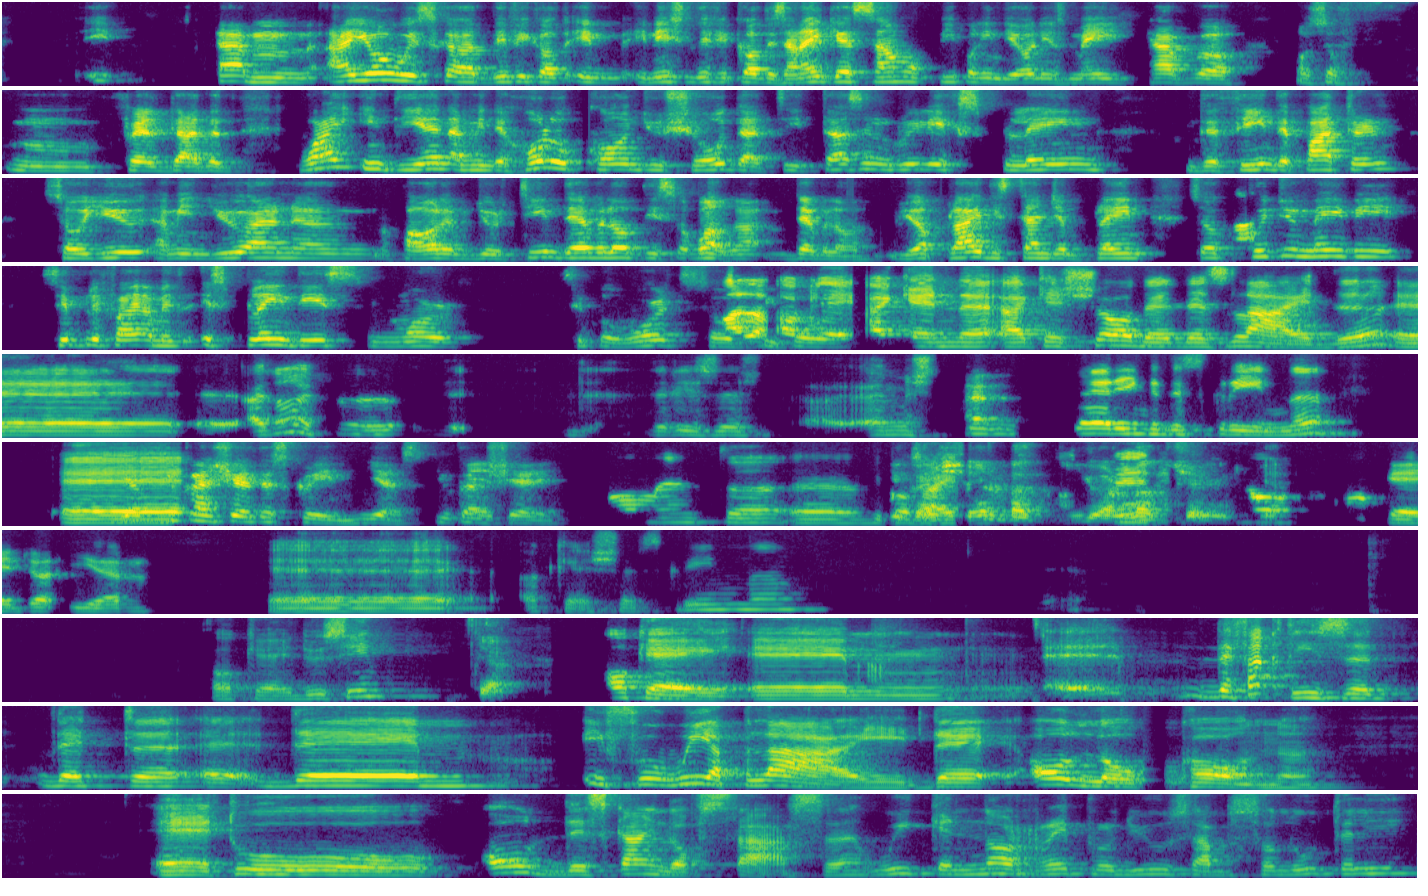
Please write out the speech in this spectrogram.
Um, I always have difficult in, initial difficulties, and I guess some people in the audience may have uh, also um, felt that, that. Why, in the end, I mean, the hollow cone you showed that it doesn't really explain the thing, the pattern so you, I mean, you and um, Paolo, your team developed this, well, not developed, you apply this tangent plane. So could you maybe simplify, I mean, explain this in more simple words? So well, people... Okay, I can, uh, I can show the, the slide. Uh, I don't know if uh, there is, a, I'm sharing the screen. Uh, yeah, you can share the screen. Yes, you can share it. Moment, uh, because you can I, share, but you are not sharing. Yeah. Okay, here. Uh, okay, share screen. Okay, do you see? Yeah. Okay. Um, uh, the fact is that uh, the um, if we apply the hollow cone uh, to all this kind of stars, we cannot reproduce absolutely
